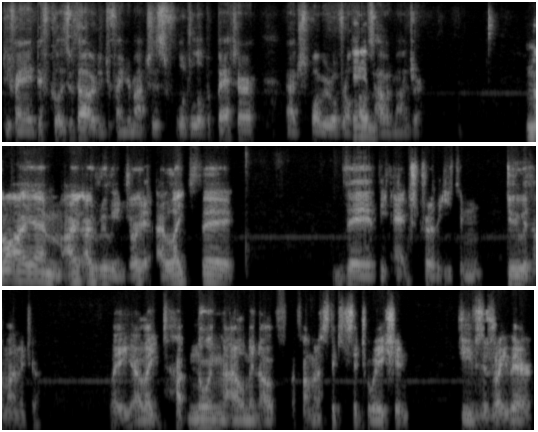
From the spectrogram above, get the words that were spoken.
Do you find any difficulties with that, or did you find your matches flowed a little bit better? Uh, just what were your overall thoughts um, of having a manager? No, I um, I, I really enjoyed it. I liked the the the extra that you can do with a manager. Like I liked knowing the element of if I'm in a sticky situation, Jeeves is right there,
